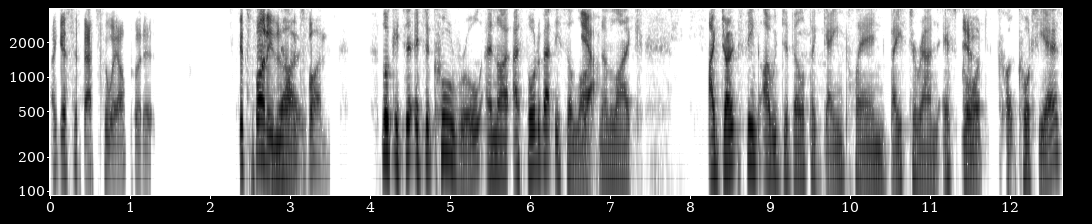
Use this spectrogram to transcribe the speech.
I guess if that's the way I'll put it. It's funny though. No. It's fun. Look, it's a it's a cool rule, and I, I thought about this a lot, yeah. and I'm like, I don't think I would develop a game plan based around escort yeah. courtiers.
